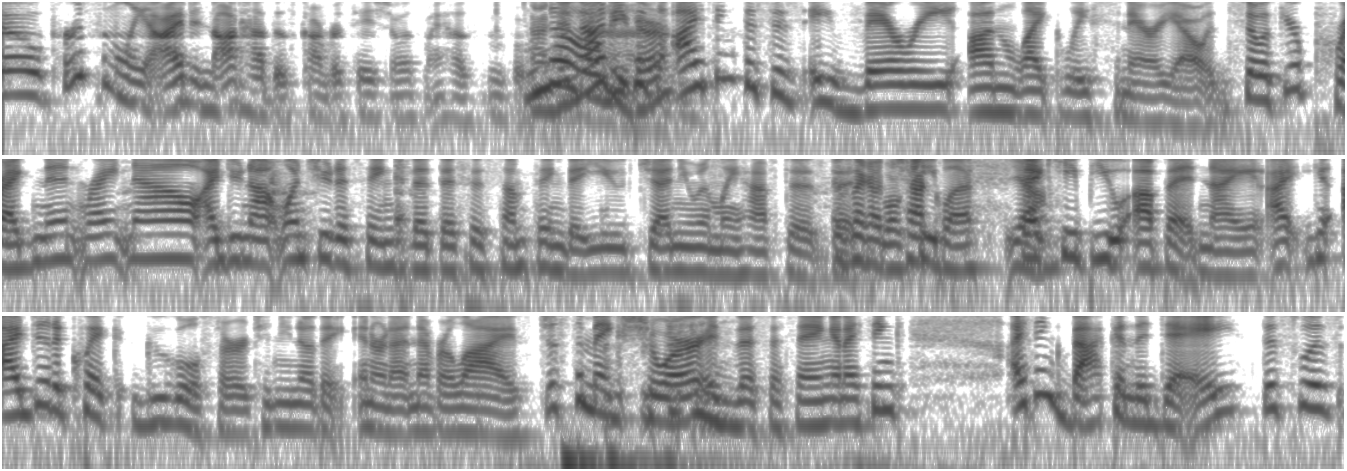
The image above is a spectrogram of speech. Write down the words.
So personally, I did not have this conversation with my husband before. No, not because either. I think this is a very unlikely scenario. So if you're pregnant right now, I do not want you to think that this is something that you genuinely have to. That like a will keep- checklist, yeah. that keep you up at night. I I did a quick Google search, and you know the internet never lies, just to make sure is this a thing. And I think, I think back in the day, this was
